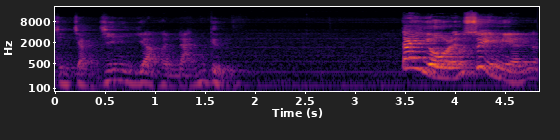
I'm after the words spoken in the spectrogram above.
金、奖金一样，很难得。但有人睡眠呢，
